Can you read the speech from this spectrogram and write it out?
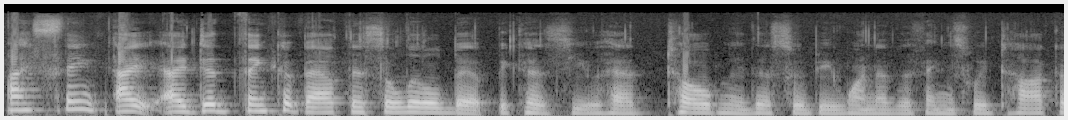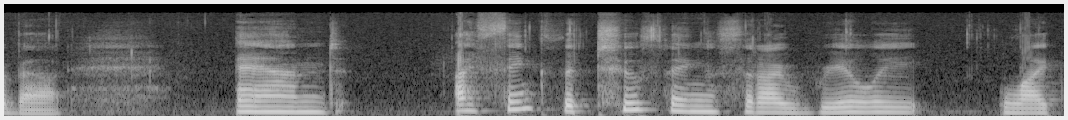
I think I, I did think about this a little bit because you had told me this would be one of the things we'd talk about. And I think the two things that I really like,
